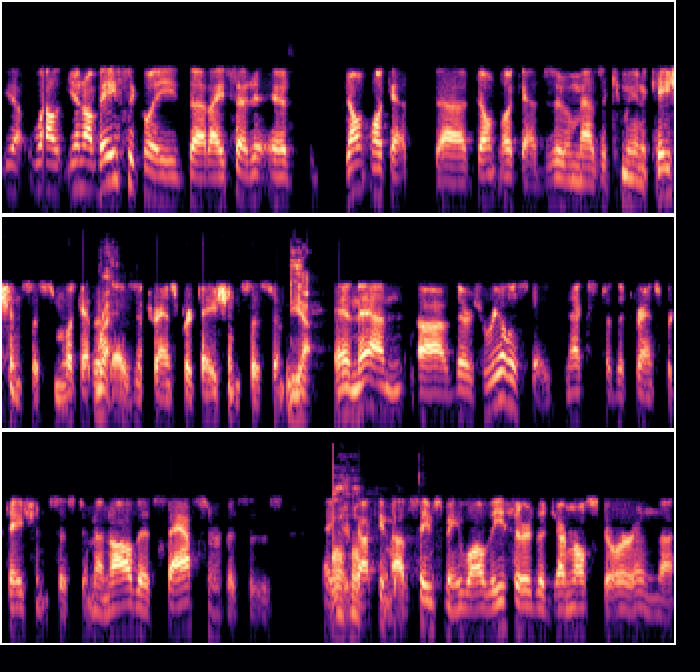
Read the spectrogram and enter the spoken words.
yeah, well, you know, basically that I said it, don't look at uh, don't look at Zoom as a communication system. Look at it Right. as a transportation system. yeah And then uh, there's real estate next to the transportation system, and all the SaaS services that Uh-huh. you're talking about. Seems to me, well, these are the general store, and the,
